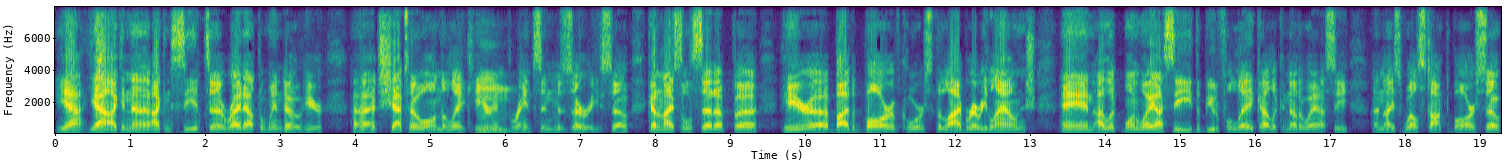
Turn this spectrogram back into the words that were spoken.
Yeah, yeah, I can uh, I can see it uh, right out the window here uh, at Chateau on the Lake here mm. in Branson, Missouri. So got a nice little setup uh, here uh, by the bar, of course, the library lounge. And I look one way, I see the beautiful lake. I look another way, I see a nice, well-stocked bar. So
